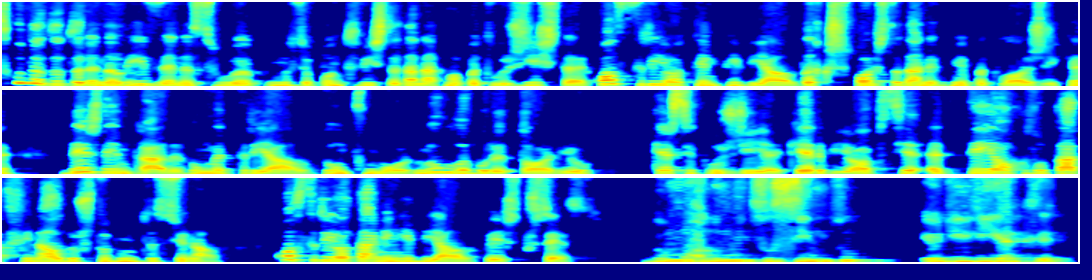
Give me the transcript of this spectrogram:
segundo a doutora Analisa, na sua, no seu ponto de vista da anatomopatologista, qual seria o tempo ideal da resposta da anatomia patológica desde a entrada de um material de um tumor no laboratório quer citologia, quer biópsia, até ao resultado final do estudo mutacional. Qual seria o timing ideal para este processo? De um modo muito sucinto, eu diria que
